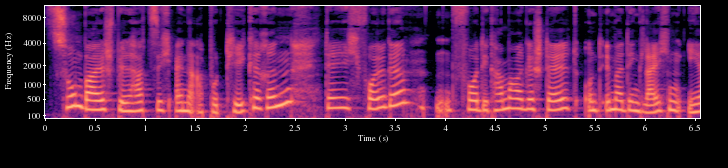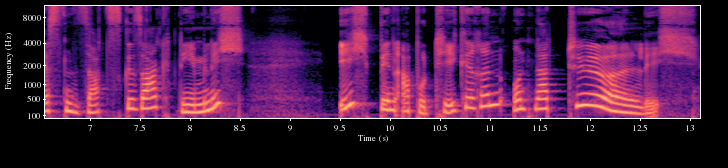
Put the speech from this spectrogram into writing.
Zum Beispiel hat sich eine Apothekerin, der ich folge, vor die Kamera gestellt und immer den gleichen ersten Satz gesagt, nämlich Ich bin Apothekerin und natürlich.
